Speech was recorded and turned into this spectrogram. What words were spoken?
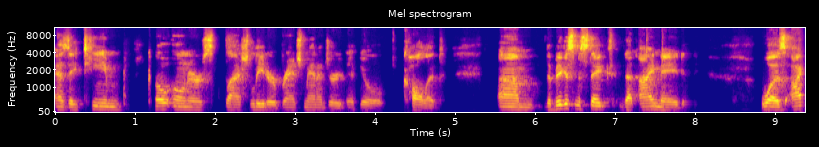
as a team co-owner slash leader, branch manager, if you'll call it. Um, the biggest mistake that I made was I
